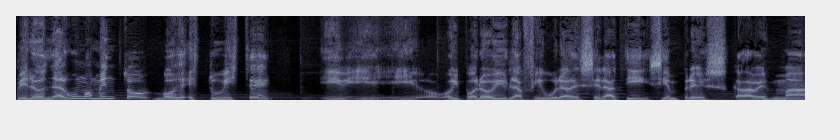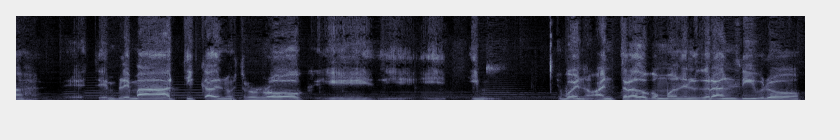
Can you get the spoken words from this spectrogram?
Pero en algún momento vos estuviste, y, hoy por hoy la figura de Cerati siempre es cada vez más este, emblemática de nuestro rock y- y, bueno, ha entrado como en el gran libro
